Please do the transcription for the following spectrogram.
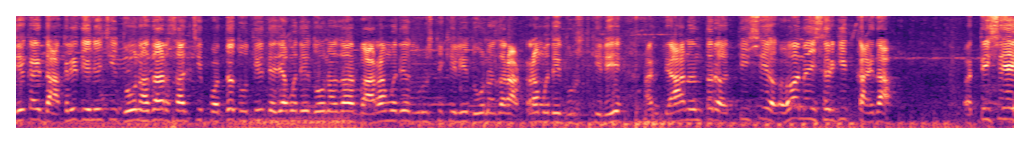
जे काही दाखले देण्याची दोन हजार सालची पद्धत होती त्याच्यामध्ये दोन हजार बारामध्ये दुरुस्ती केली दोन हजार अठरामध्ये दुरुस्त केली. आणि त्यानंतर अतिशय अनैसर्गिक कायदा अतिशय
